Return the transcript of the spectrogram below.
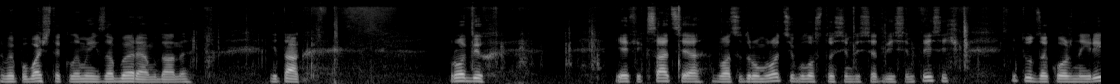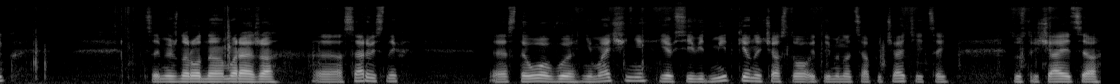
ви побачите, коли ми їх заберемо дане. І так, пробіг є фіксація у 2022 році було 178 тисяч. І тут за кожний рік це міжнародна мережа е, сервісних е, СТО в Німеччині. Є всі відмітки. Вони часто іменно ця печать цей зустрічається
